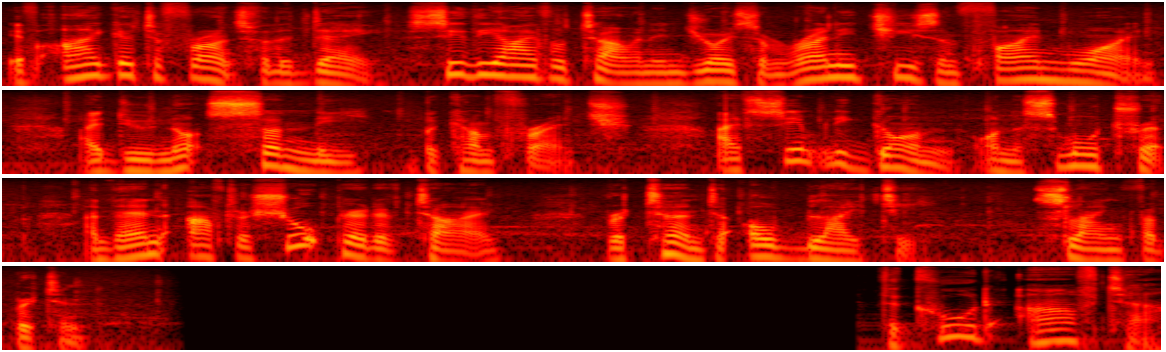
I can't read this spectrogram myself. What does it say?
if I go to France for the day, see the Eiffel Tower and enjoy some runny cheese and fine wine, I do not suddenly become French. I've simply gone on a small trip and then, after a short period of time, return to Old Blighty, slang for Britain. The chord after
